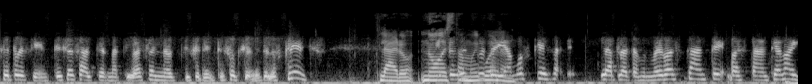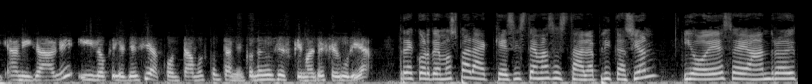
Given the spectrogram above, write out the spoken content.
se presenten esas alternativas en las diferentes opciones de los clientes. Claro, no, está Entonces, muy pues, buena. veíamos que la plataforma es bastante, bastante ami- amigable y lo que les decía, contamos con, también con esos esquemas de seguridad. Recordemos para qué sistemas está la aplicación. iOS, Android,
